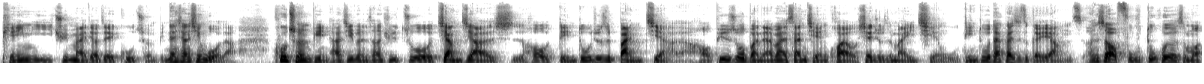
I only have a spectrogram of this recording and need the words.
便宜去卖掉这些库存品。那相信我啦，库存品它基本上去做降价的时候，顶多就是半价啦。哈，譬如说本来卖三千块，我现在就是卖一千五，顶多大概是这个样子，很少幅度会有什么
